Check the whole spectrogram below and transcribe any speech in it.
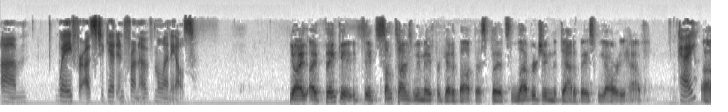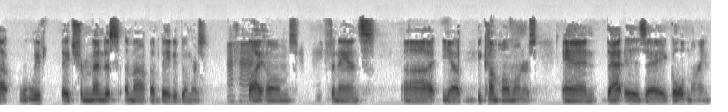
um, way for us to get in front of millennials? Yeah, I, I think it's, it's sometimes we may forget about this, but it's leveraging the database we already have. Okay. Uh, we've a tremendous amount of baby boomers mm-hmm. buy homes, finance, uh, you know, become homeowners. And that is a gold mine.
